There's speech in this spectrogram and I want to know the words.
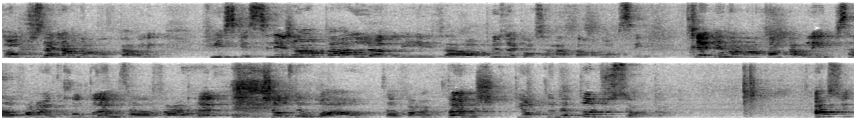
Donc, vous allez en entendre parler. Puisque si les gens en parlent, là, les, avoir plus de consommateurs. Donc, c'est très bien d'en entendre parler, puis ça va faire un gros boom, ça va faire euh, quelque de wow, ça va faire un punch, puis on n'a pas vu ça encore. Ensuite,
